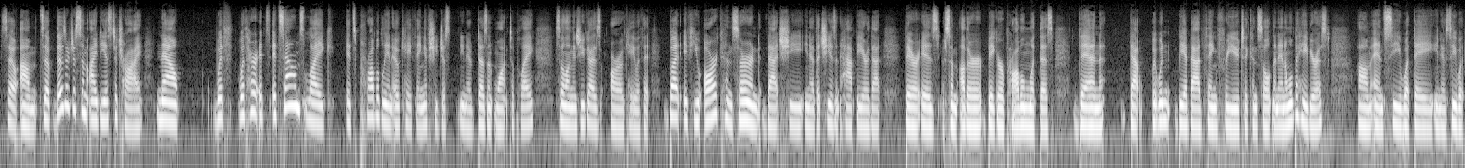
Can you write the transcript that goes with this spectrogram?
So, um, so those are just some ideas to try. Now, with with her, it's it sounds like it's probably an okay thing if she just, you know, doesn't want to play, so long as you guys are okay with it. But if you are concerned that she, you know, that she isn't happy or that there is some other bigger problem with this, then that it wouldn't be a bad thing for you to consult an animal behaviorist um, and see what they, you know, see what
